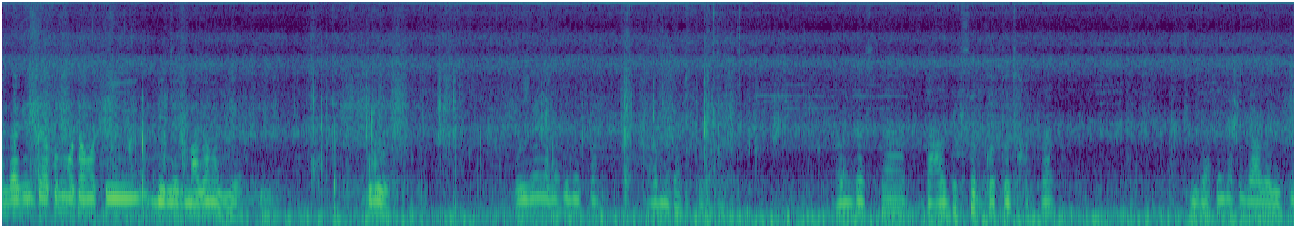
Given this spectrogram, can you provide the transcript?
আমরা কিন্তু এখন মোটামুটি বিলের মাঝামাঝি আছি। পুরো ওই জায়গায় আম আম গাছটা ডাল দেখছেন কত ঝাপড়া গাছে গাছে যাওয়া যাবে কি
